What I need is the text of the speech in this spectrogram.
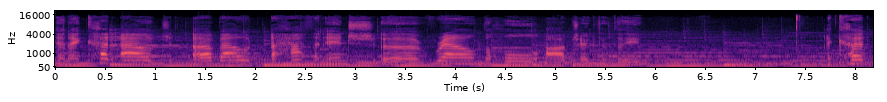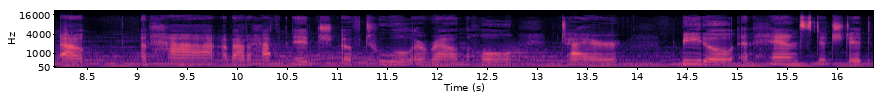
And I cut out about a half an inch uh, around the whole object of the. I cut out a ha- about a half an inch of tulle around the whole entire beetle and hand stitched it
